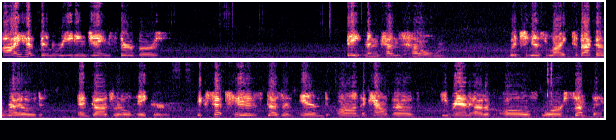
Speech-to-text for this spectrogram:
I have been reading James Thurber's Bateman Comes Home, which is like Tobacco Road and God's Little Acre, except his doesn't end on account of he ran out of alls or something.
